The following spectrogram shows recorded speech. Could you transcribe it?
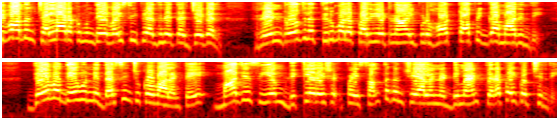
వివాదం చల్లారక ముందే వైసీపీ అధినేత జగన్ రెండు రోజుల తిరుమల పర్యటన ఇప్పుడు హాట్ టాపిక్గా మారింది. దేవదేవుణ్ణి దర్శించుకోవాలంటే మాజీ సీఎం డిక్లరేషన్ పై సంతకం చేయాలన్న డిమాండ్ తెరపైకొచ్చింది.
